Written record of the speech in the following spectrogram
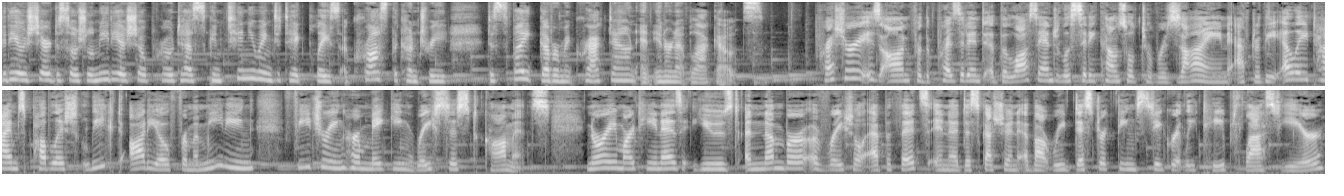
Videos shared to social media show protests continuing to take place across the country despite government crackdown and internet blackouts pressure is on for the president of the Los Angeles City Council to resign after the LA Times published leaked audio from a meeting featuring her making racist comments. Nury Martinez used a number of racial epithets in a discussion about redistricting secretly taped last year.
